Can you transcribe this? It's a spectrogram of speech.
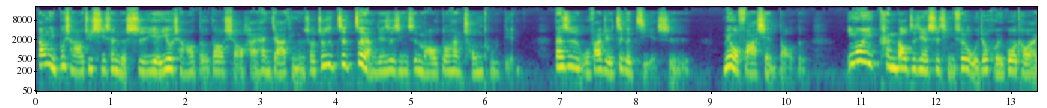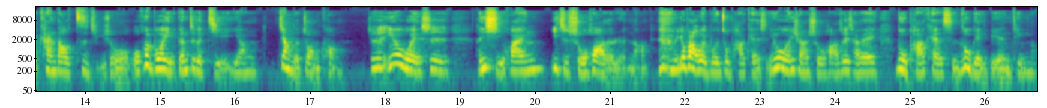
当你不想要去牺牲你的事业，又想要得到小孩和家庭的时候，就是这这两件事情是矛盾和冲突点。但是我发觉这个解释没有发现到的，因为看到这件事情，所以我就回过头来看到自己说，我会不会也跟这个姐一样这样的状况。就是因为我也是很喜欢一直说话的人呐、啊，要不然我也不会做 podcast。因为我很喜欢说话，所以才会录 podcast，录给别人听嘛。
